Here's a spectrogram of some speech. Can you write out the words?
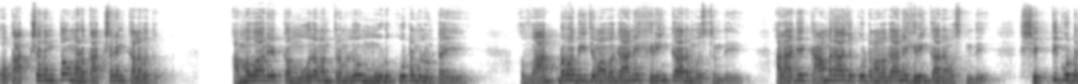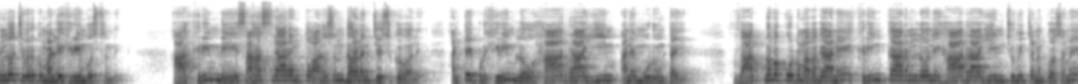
ఒక అక్షరంతో మరొక అక్షరం కలవదు. అమ్మవారి యొక్క మూలమంత్రంలో మూడు కూటములు ఉంటాయి. వాగ్భవ బీజం అవగానే హ్రీంకారం వస్తుంది. అలాగే కామరాజకూటం అవగానే హ్రీంకారం వస్తుంది. శక్తి కూటంలో చివరకు మళ్ళీ హ్రీం వస్తుంది. ఆ హ్రీంని సహస్రారంతో అనుసంధానం చేసుకోవాలి. అంటే ఇప్పుడు హ్రీంలో హా రా ఈం అనే మూడు ఉంటాయి. వాగ్భవ కూటం అవగానే హ్రీంకారంలోని హా రా ఈం చూపించడం కోసమే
